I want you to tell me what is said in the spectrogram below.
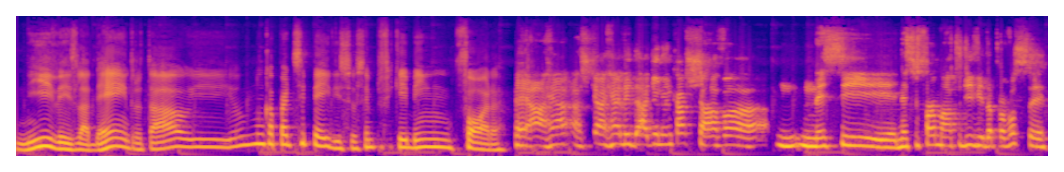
níveis lá dentro e tal. E eu nunca participei disso, eu sempre fiquei bem fora. É, a acho que a realidade não encaixava nesse, nesse formato de vida pra você.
